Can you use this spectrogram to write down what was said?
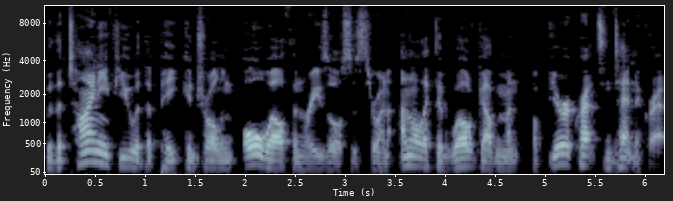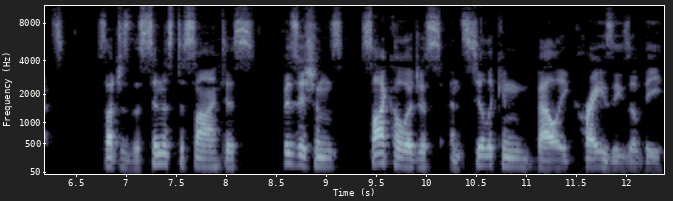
with a tiny few at the peak controlling all wealth and resources through an unelected world government of bureaucrats and technocrats, such as the sinister scientists, physicians, psychologists, and Silicon Valley crazies of the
